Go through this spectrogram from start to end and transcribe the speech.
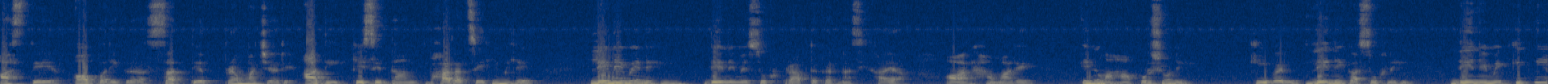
आस्तेय अपरिग्रह, सत्य, ब्रह्मचर्य आदि के सिद्धांत भारत से ही मिले। लेने में नहीं, देने में सुख प्राप्त करना सिखाया और हमारे इन महापुरुषों ने केवल लेने का सुख नहीं, देने में कितनी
